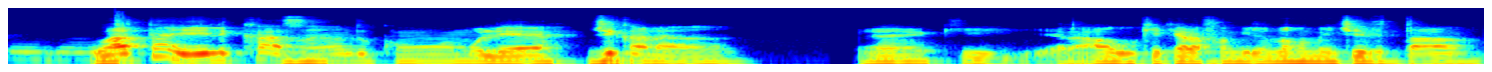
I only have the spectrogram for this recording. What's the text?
Uhum. Lá tá ele casando com uma mulher de Canaã, né? Que era algo que aquela família normalmente evitava.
